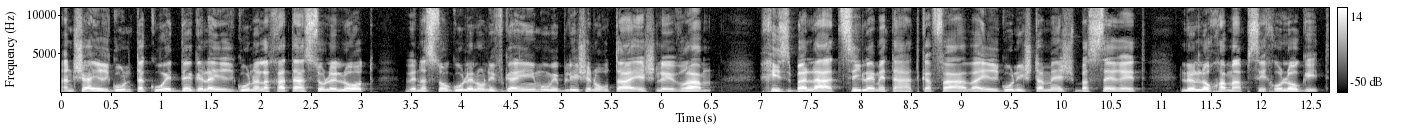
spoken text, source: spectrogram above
אנשי הארגון תקעו את דגל הארגון על אחת הסוללות ונסוגו ללא נפגעים ומבלי שנורתה אש לעברם. חיזבאללה צילם את ההתקפה והארגון השתמש בסרט ללוחמה פסיכולוגית.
